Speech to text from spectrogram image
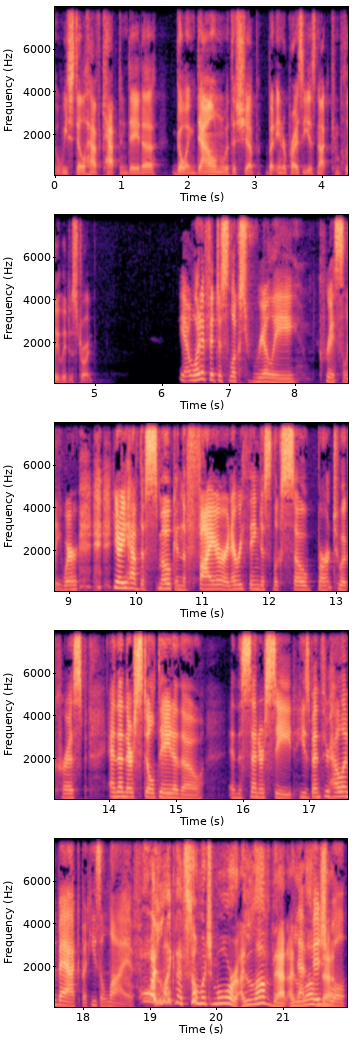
we still have Captain Data going down with the ship, but Enterprise E is not completely destroyed. Yeah, what if it just looks really grisly where you know you have the smoke and the fire and everything just looks so burnt to a crisp and then there's still Data though in the center seat. He's been through hell and back, but he's alive. Oh, I like that so much more. I love that. I love that love visual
